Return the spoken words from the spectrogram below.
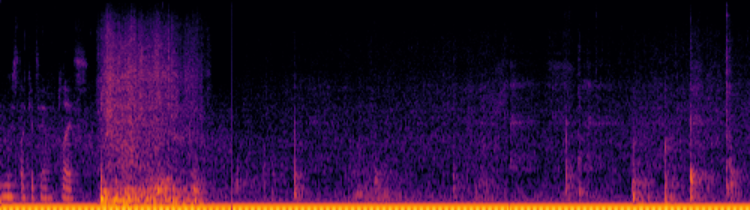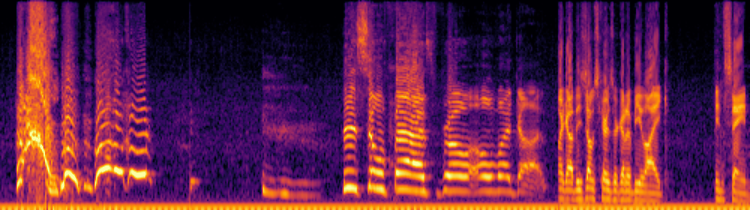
Almost like it's out of place. oh my god! He's so fast, bro. Oh my god. Oh my god, these jump scares are gonna be like insane.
